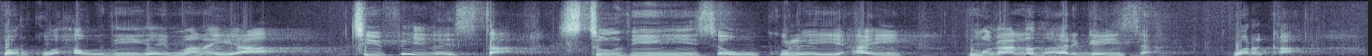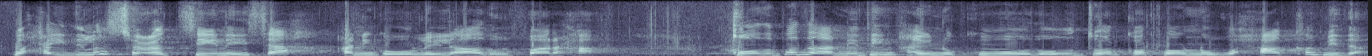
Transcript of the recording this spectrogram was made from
Warku waxa uu idiiga imanayaa tv-ga star stuudiyihiisa uu ku leeyahay magaalada hargeysa. Warka waxaa idila socodsiinaysa aniga oo layla faaraxa qodobadaan idiin hayno kuwooda u doorka roonna waxaa ka mid a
